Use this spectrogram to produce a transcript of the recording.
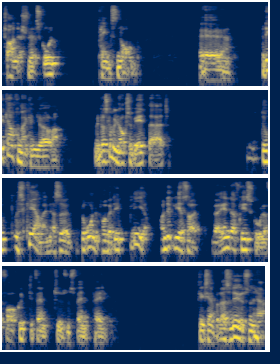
ta en nationell skolpengsnorm. Eh, det kanske man kan göra. Men då ska man ju också veta att då riskerar man, alltså beroende på vad det blir, om det blir så att varenda friskola får 75 000 spänn per elev. Till exempel, alltså det är ju sån här,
